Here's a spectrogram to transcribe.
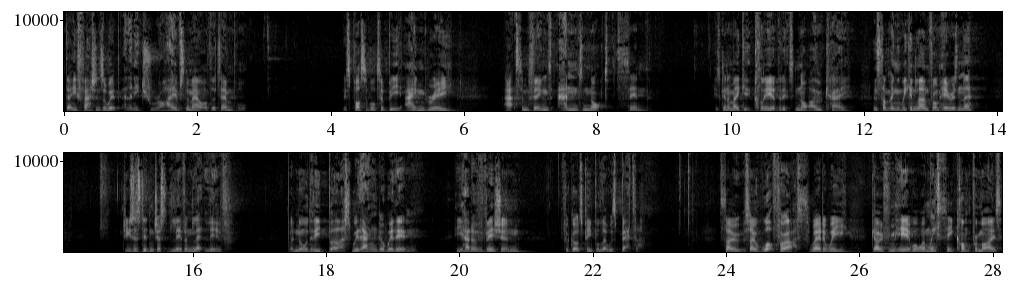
that he fashions a whip and then he drives them out of the temple. It's possible to be angry at some things and not sin. He's going to make it clear that it's not okay. There's something that we can learn from here, isn't there? Jesus didn't just live and let live, but nor did he burst with anger within. He had a vision for God's people that was better. So, so what for us? Where do we go from here? Well, when we see compromise,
